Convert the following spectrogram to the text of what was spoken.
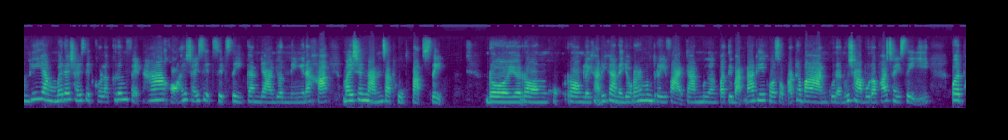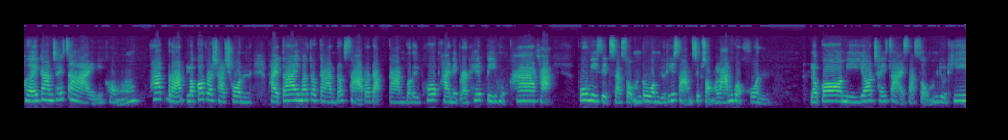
นที่ยังไม่ได้ใช้สิทธิ์คนละครึ่งเฟสห้าขอให้ใช้สิทธิ์14กันยายนนี้นะคะ ไม่เช่นนั้นจะถูกตัดสิทธิ์โดยรองรองเลขาธิการนายกรัฐมนตรีฝ่ายการเมืองปฏิบัติหน้าที่โฆษกรัฐบาล คุณอนุชาบุรพชัยศรีเปิดเผยการใช้จ่ายของภาครัฐ แล้วก็ประชาชน ภายใต้มาตรการรักษาระดับการบริโภคภายในประเทศปี 65 ค่ะ ผู้มีสิทธิ์สะสมรวมอยู่ที่ 32 ล้านกว่าคน แล้วก็มียอดใช้จ่ายสะสมอยู่ที่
